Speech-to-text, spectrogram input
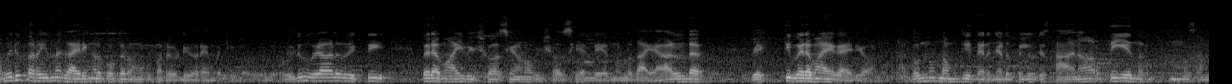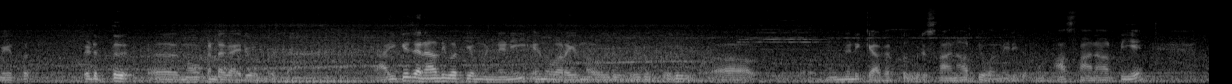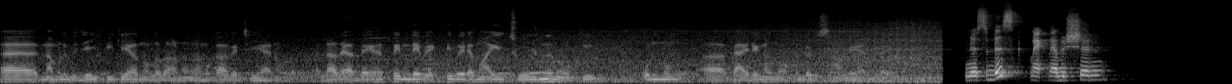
അവർ പറയുന്ന കാര്യങ്ങൾക്കൊക്കെ നമുക്ക് മറുപടി പറയാൻ പറ്റില്ല ഒരു ഒരാൾ വ്യക്തിപരമായി വിശ്വാസിയാണോ വിശ്വാസിയല്ലേ എന്നുള്ളത് അയാളുടെ വ്യക്തിപരമായ കാര്യമാണ്. അതൊന്നും നമുക്ക് ഈ തിരഞ്ഞെടുപ്പിൽ ഒരു സ്ഥാനാർത്ഥിയെ നിർത്തുന്ന സമയത്ത് എടുത്ത് നോക്കേണ്ട കാര്യമൊന്നുമില്ല ഐക്യ ജനാധിപത്യ മുന്നണി എന്ന് പറയുന്ന ഒരു ഒരു ഒരു മുന്നണിക്കകത്ത് ഒരു സ്ഥാനാർത്ഥി വന്നിരിക്കുന്നു. ആ സ്ഥാനാർത്ഥിയെ നമ്മൾ വിജയിപ്പിക്കുക എന്നുള്ളതാണ് നമുക്കാകെ ചെയ്യാനുള്ളത്. അല്ലാതെ അദ്ദേഹത്തിന്റെ വ്യക്തിപരമായി ചുഴിഞ്ഞു നോക്കി ഒന്നും കാര്യങ്ങൾ നോക്കേണ്ട ഒരു സമയമല്ല ന്യൂസ് ഡെസ്ക് മാഗ്നവിഷൻ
